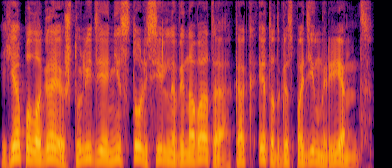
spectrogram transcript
я полагаю, что Лидия не столь сильно виновата, как этот господин Рент.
